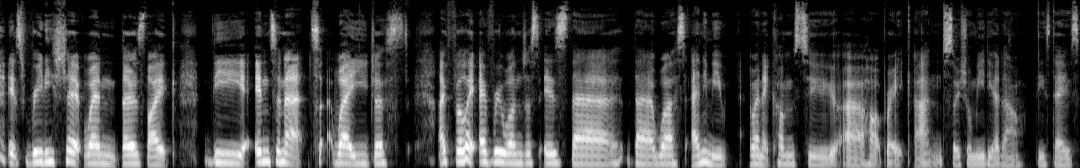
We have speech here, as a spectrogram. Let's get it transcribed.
It's really shit when there's like the internet where you just I feel like everyone just is their their worst enemy when it comes to uh, heartbreak and social media now these days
